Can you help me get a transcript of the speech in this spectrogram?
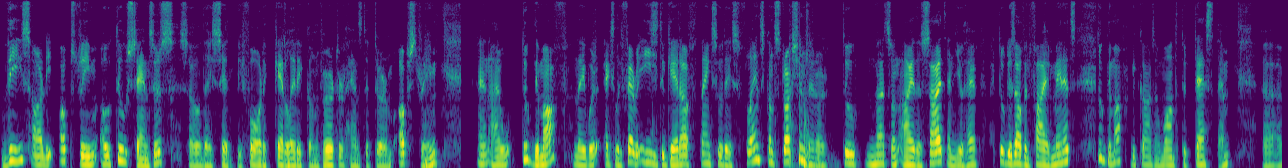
These are the upstream O2 sensors, so they sit before the catalytic converter, hence the term upstream and I took them off. They were actually very easy to get off thanks to this flange construction. There are two nuts on either side and you have, I took this off in five minutes. took them off because I wanted to test them uh,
